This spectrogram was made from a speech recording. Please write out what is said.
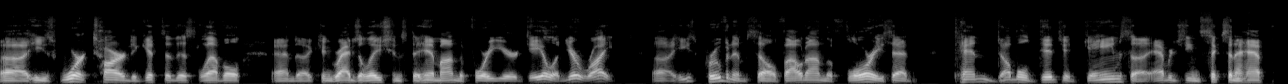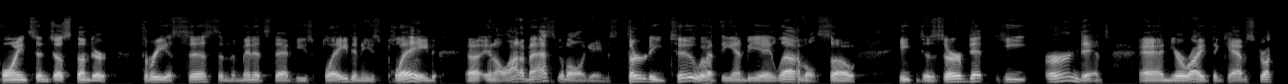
Uh, he's worked hard to get to this level. And uh, congratulations to him on the four year deal. And you're right. Uh, he's proven himself out on the floor. He's had 10 double digit games, uh, averaging six and a half points and just under three assists in the minutes that he's played. And he's played uh, in a lot of basketball games, 32 at the NBA level. So he deserved it. He earned it. And you're right. The Cavs struck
